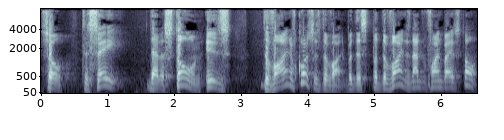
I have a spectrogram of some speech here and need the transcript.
So to say that a stone is divine, of course, is divine, but this, but divine is not defined by a stone.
